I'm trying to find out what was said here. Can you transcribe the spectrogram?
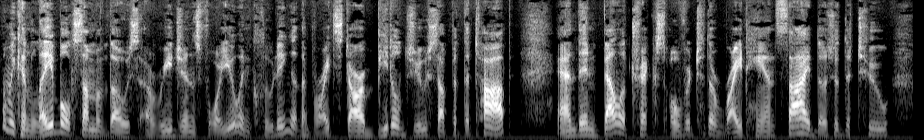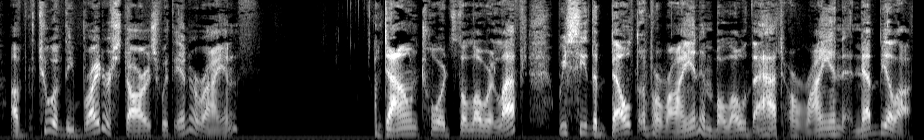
and we can label some of those uh, regions for you, including the bright star Betelgeuse up at the top, and then Bellatrix over to the right hand side. Those are the two of two of the brighter stars within Orion. Down towards the lower left, we see the belt of Orion and below that Orion Nebula,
